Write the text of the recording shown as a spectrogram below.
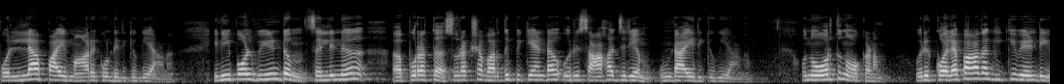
പൊല്ലാപ്പായി മാറിക്കൊണ്ടിരിക്കുകയാണ്. ഇനിയിപ്പോൾ വീണ്ടും സെല്ലിന് പുറത്ത് സുരക്ഷ വർദ്ധിപ്പിക്കേണ്ട ഒരു സാഹചര്യം ഉണ്ടായിരിക്കുകയാണ്. ഒന്ന് ഓർത്തു നോക്കണം. ഒരു കൊലപാതകിക്ക് വേണ്ടി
